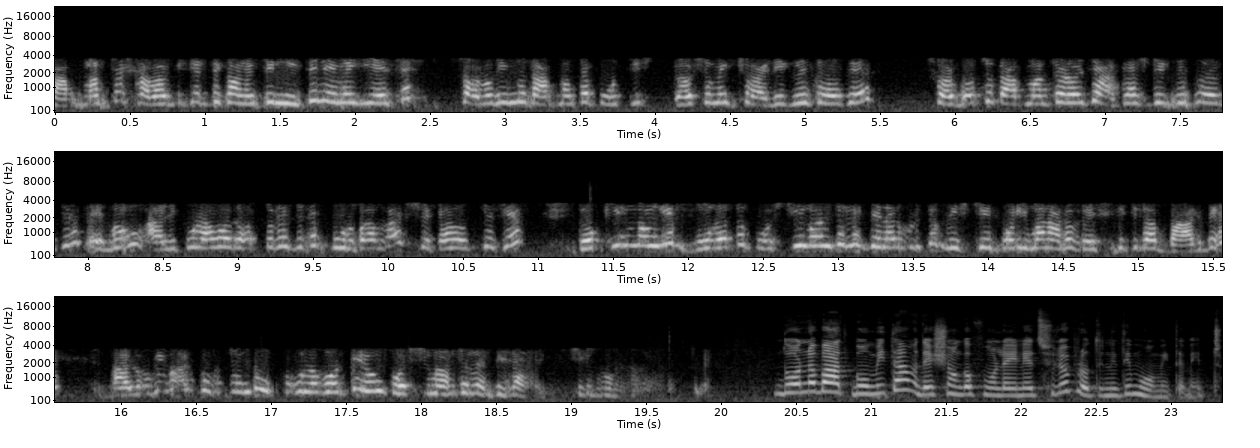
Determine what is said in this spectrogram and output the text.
তাপমাত্রা স্বাভাবিকের থেকে অনেকটা নিচে নেমে গিয়েছে। সর্বনিম্ন তাপমাত্রা পঁচিশ দশমিক ছয় ডিগ্রি সেলসিয়াস। সর্বোচ্চ তাপমাত্রা রয়েছে আঠাশ ডিগ্রি সেলসিয়াস এবং আলিপুর আবহাওয়া দপ্তরের যেটা পূর্বাভাস সেটা হচ্ছে যে দক্ষিণবঙ্গে মূলত পশ্চিমাঞ্চলের জেলাগুলিতে বৃষ্টির পরিমাণ আরও বেশি কিছুটা বাড়বে। আর রবিবার পর্যন্ত উপকূলবর্তী এবং পশ্চিমাঞ্চলের জেলায় ধন্যবাদ, মমিতা। আমাদের সঙ্গে ফোন লাইনে ছিল প্রতিনিধি মমিতা মিত্র।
